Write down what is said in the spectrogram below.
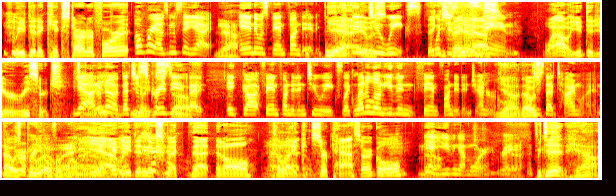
we did a Kickstarter for it. Oh right, I was gonna say yeah. Yeah. And it was fan funded. Yeah, Within it was- two weeks, Thank which you, is fans. insane. Wow, you did your research. Yeah, I don't know. That's you know just your crazy stuff. that it got fan funded in two weeks. Like, let alone even fan funded in general. Yeah, that was- just that timeline. That was were pretty blown away. overwhelming. Yeah, we didn't expect that at all Yeah, to I like don't surpass our goal. Mhm. Yeah, No. you even got more, right? Yeah. That's we great. did. Yeah.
